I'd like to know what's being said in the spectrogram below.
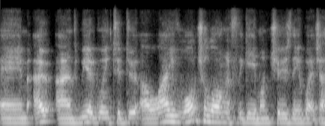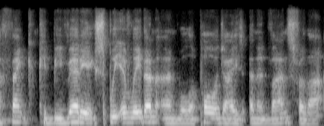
um, out, and we are going to do a live watch along of the game on Tuesday, which I think could be very expletive laden, and we'll apologise in advance for that.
